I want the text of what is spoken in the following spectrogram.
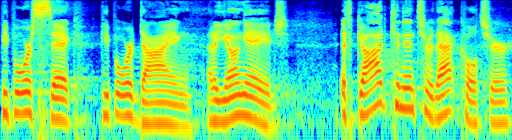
People were sick. People were dying at a young age. If God can enter that culture,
